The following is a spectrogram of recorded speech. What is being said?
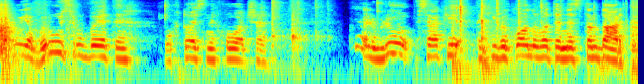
яку я берусь робити, бо хтось не хоче. Люблю всякі такі виконувати нестандартні.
